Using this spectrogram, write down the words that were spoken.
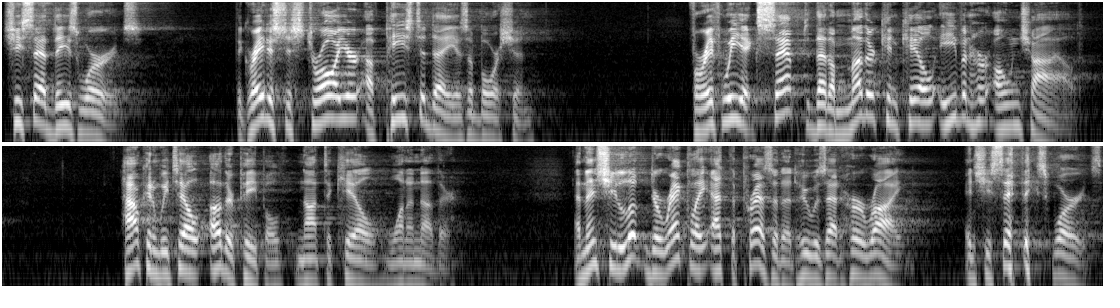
She said these words the greatest destroyer of peace today is abortion. For if we accept that a mother can kill even her own child, how can we tell other people not to kill one another? And then she looked directly at the president who was at her right, and she said these words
